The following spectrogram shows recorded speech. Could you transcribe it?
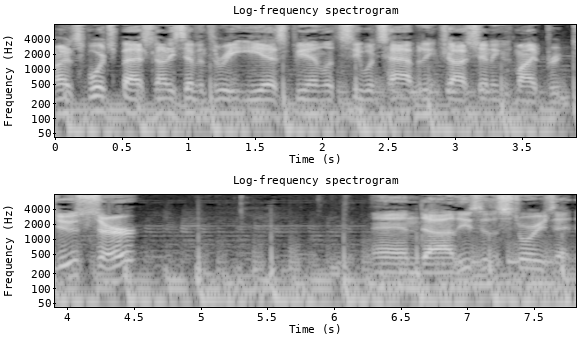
All right, Sports Bash 97.3 ESPN. Let's see what's happening. Josh Jennings, my producer. And uh, these are the stories that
